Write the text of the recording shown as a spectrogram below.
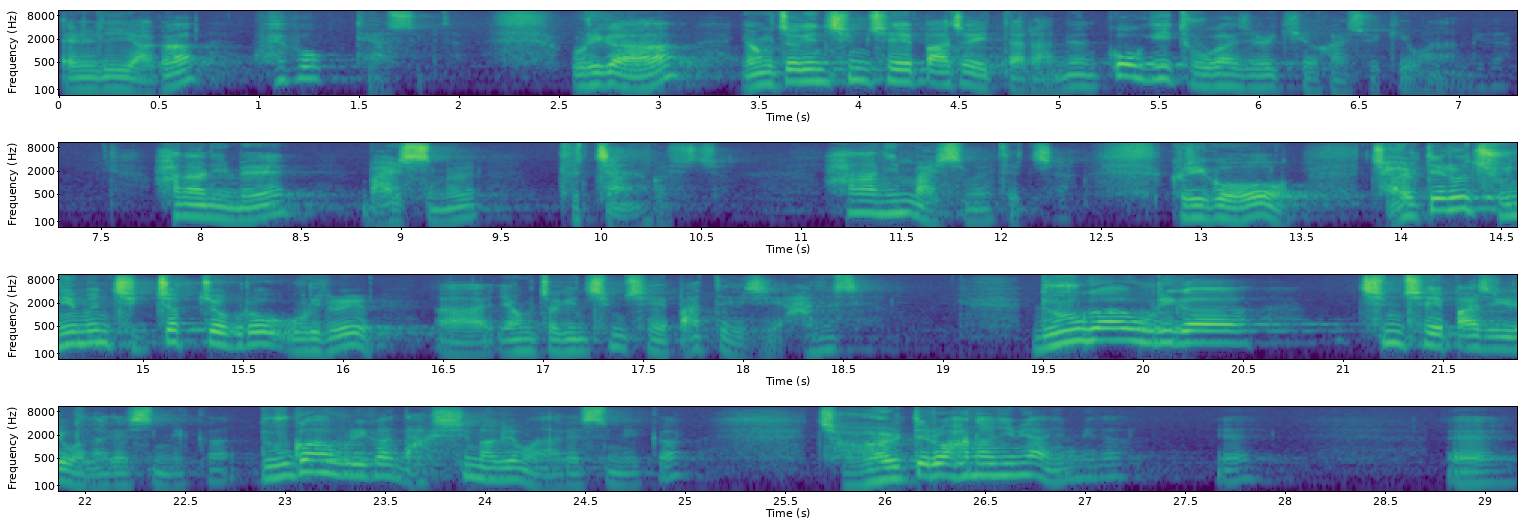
엘리야가 회복되었습니다. 우리가 영적인 침체에 빠져 있다라면 꼭 이 두 가지를 기억할 수 있기 원합니다. 하나님의 말씀을 듣자는 것이죠. 하나님 말씀을 듣자. 그리고 절대로 주님은 직접적으로 우리를 아, 영적인 침체에 빠뜨리지 않으세요. 누가 우리가 침체에 빠지기를 원하겠습니까? 누가 우리가 낙심하기를 원하겠습니까? 절대로 하나님이 아닙니다. 예. 예.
